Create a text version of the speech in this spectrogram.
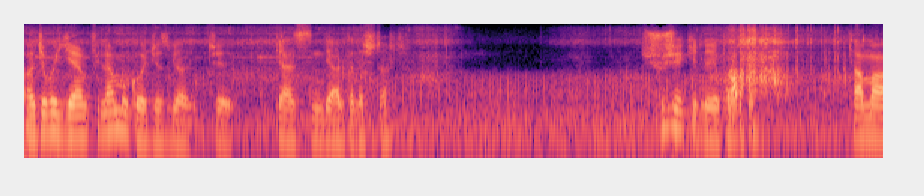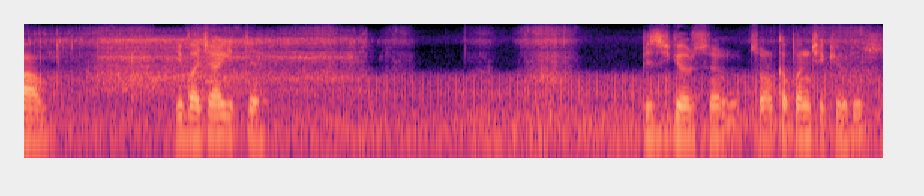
Acaba yem filan mı koyacağız gel gelsin diye arkadaşlar. Şu şekilde yaparsak. Tamam. Bir bacağı gitti. Bizi görsün. Sonra kapanı çekiyoruz.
